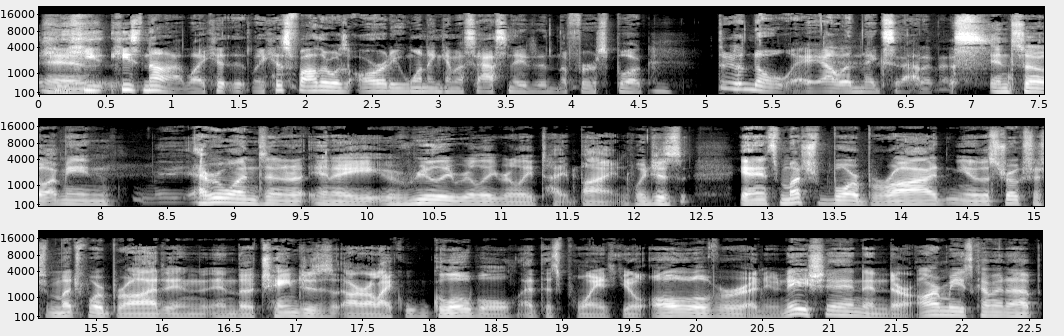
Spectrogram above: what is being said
And... He, he he's not like his, like his father was already wanting him assassinated in the first book. Mm. There's no way Elend makes it out of this. And so, I mean, everyone's in a, in a really, really, really tight bind, which is, and it's much more broad. You know, the strokes are much more broad, and and the changes are like global at this point. You know, all over a new nation, and there are armies coming up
